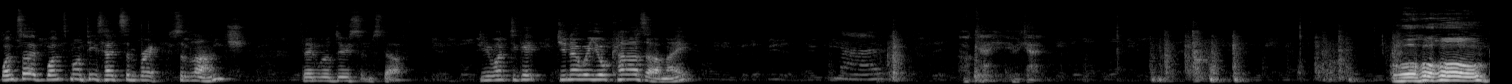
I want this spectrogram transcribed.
Once I once Monty's had some break, some lunch, then we'll do some stuff. Do you want to get? Do you know where your cars are, mate? No. Okay, here we go. Whoa!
